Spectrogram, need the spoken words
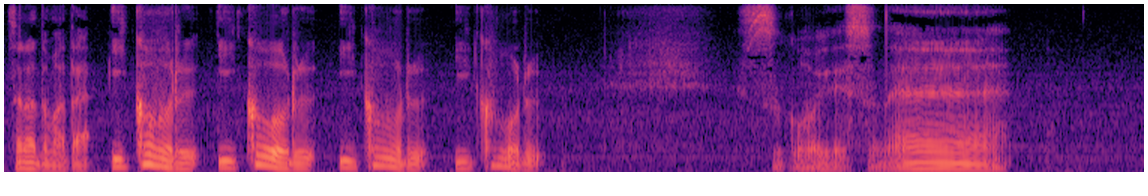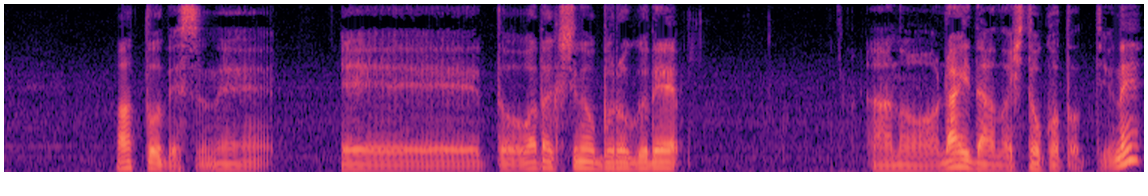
その後また、イコール、イコール、イコール、イコール。すごいですね。あとですね、えー、っと、私のブログで、あの、ライダーの一言っていうね、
